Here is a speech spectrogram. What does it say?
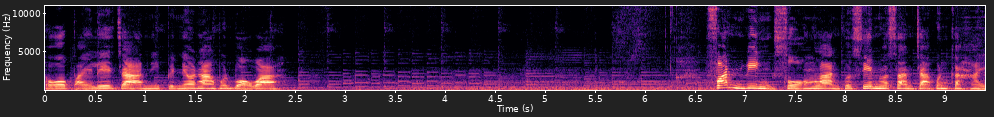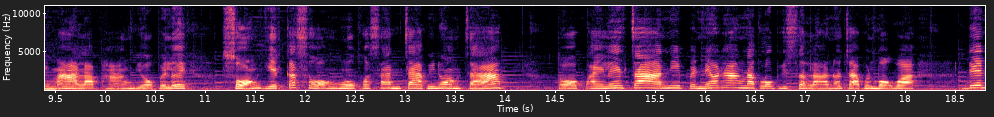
ต่อไปเลยจานนี่เป็นแนวทางเพิ่นบอกว่าฟันวิ่ง2ล้านเปอร์เซ็นต์ว่าสั่นจ้าเพิ่นก็ให้มารับหางเดียวไปเลย 2เหตุก็2 6ว่าสั่นจ้าพี่น้องจ้าต่อไปเลยจ้านี่เป็นแนวทางนักรบอิสระเนาะจ้าเพิ่นบอกว่า เด่น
